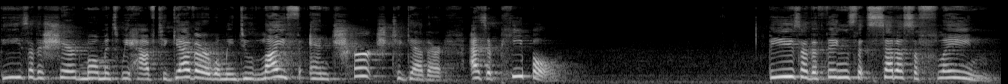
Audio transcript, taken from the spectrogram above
These are the shared moments we have together when we do life and church together as a people. These are the things that set us aflame.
